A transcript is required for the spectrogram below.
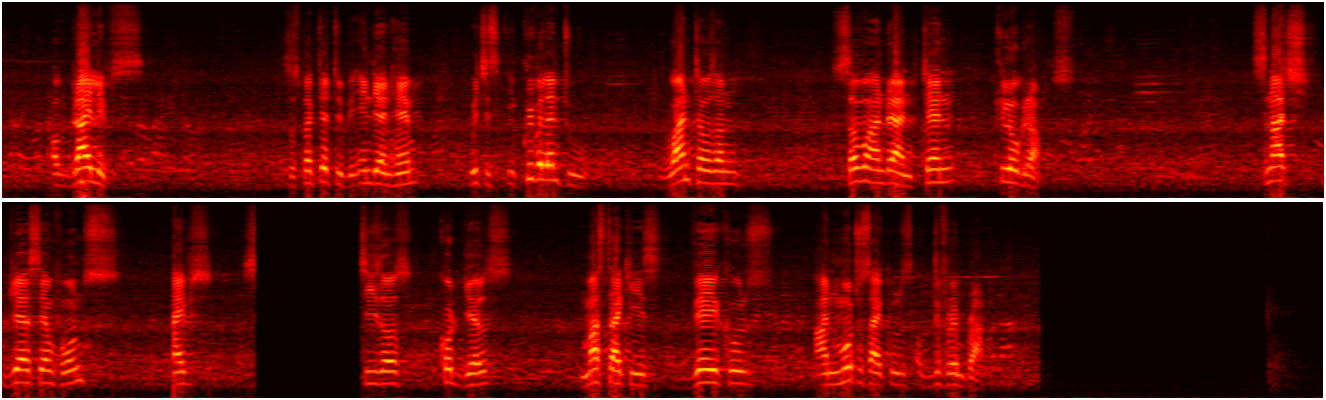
of dry leaves suspected to be Indian hemp, which is equivalent to 1,710 kilograms. Snatch GSM phones, knives, scissors, court gels, master keys, vehicles, and motorcycles of different brands.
